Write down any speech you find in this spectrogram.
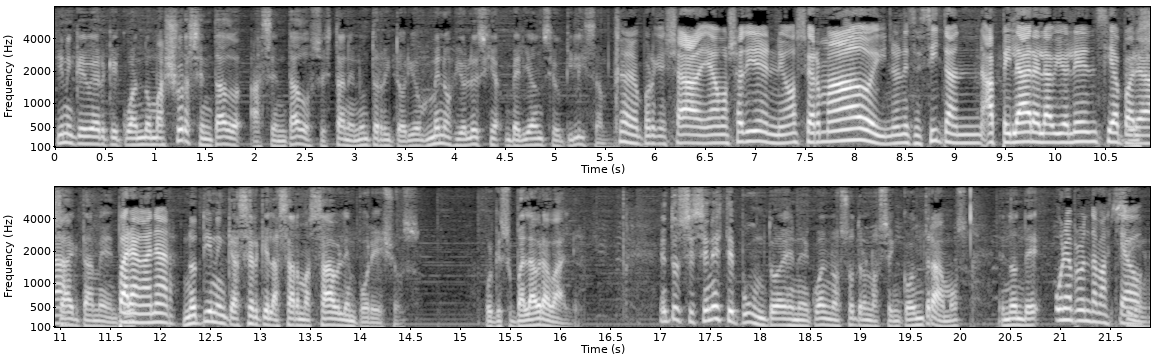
tienen que ver que cuando mayor asentado, asentados están en un territorio, menos violencia, violencia utilizan. Claro, porque ya, digamos, ya tienen negocio armado y no necesitan apelar a la violencia para, Exactamente. para ganar. No tienen que hacer que las armas hablen por ellos, porque su palabra vale. Entonces, en este punto en el cual nosotros nos encontramos, en donde Una pregunta más te Sí. hago.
